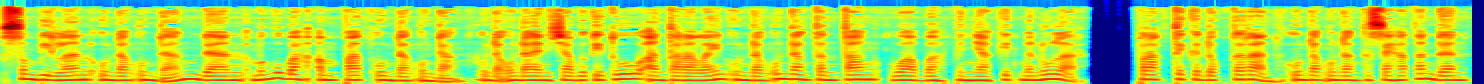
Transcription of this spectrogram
9 undang-undang dan mengubah 4 undang-undang. Undang-undang yang dicabut itu antara lain Undang-Undang tentang Wabah Penyakit Menular, Praktik Kedokteran, Undang-Undang Kesehatan, dan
